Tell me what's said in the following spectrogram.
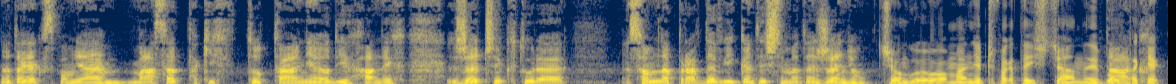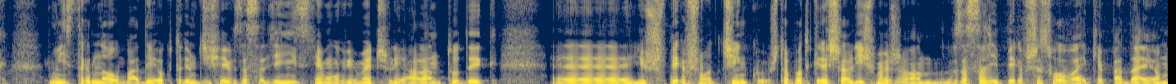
No tak jak wspomniałem, masa takich totalnie odjechanych rzeczy, które są naprawdę w gigantycznym natężeniu. Ciągłe łamanie czwartej ściany, bo tak, tak jak Mr. Nobody, o którym dzisiaj w zasadzie nic nie mówimy, czyli Alan Tudyk, e, już w pierwszym odcinku, już to podkreślaliśmy, że on w zasadzie pierwsze słowa, jakie padają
